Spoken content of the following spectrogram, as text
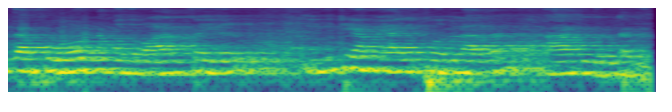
இந்த ஃபோன் நமது வாழ்க்கையில் இன்றியமையாத பொருளாக ஆகிவிட்டது.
